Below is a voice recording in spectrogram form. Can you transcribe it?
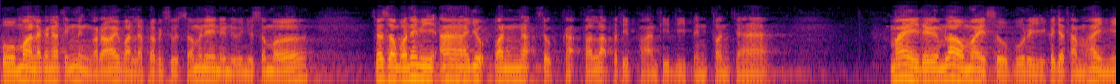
ปู่ม่อนและคณะถึงหนึ่งร้อยวันและพระภิกษุสมณรอื่นๆอยู่เสมอ จะส่งผลให้มีอายุวันนะสุขภละปฏิพานที่ดีเป็นต้นจ้า ไม่ดื่มเหล้าไม่สูบบุหรี่ก็จะทำให้มี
